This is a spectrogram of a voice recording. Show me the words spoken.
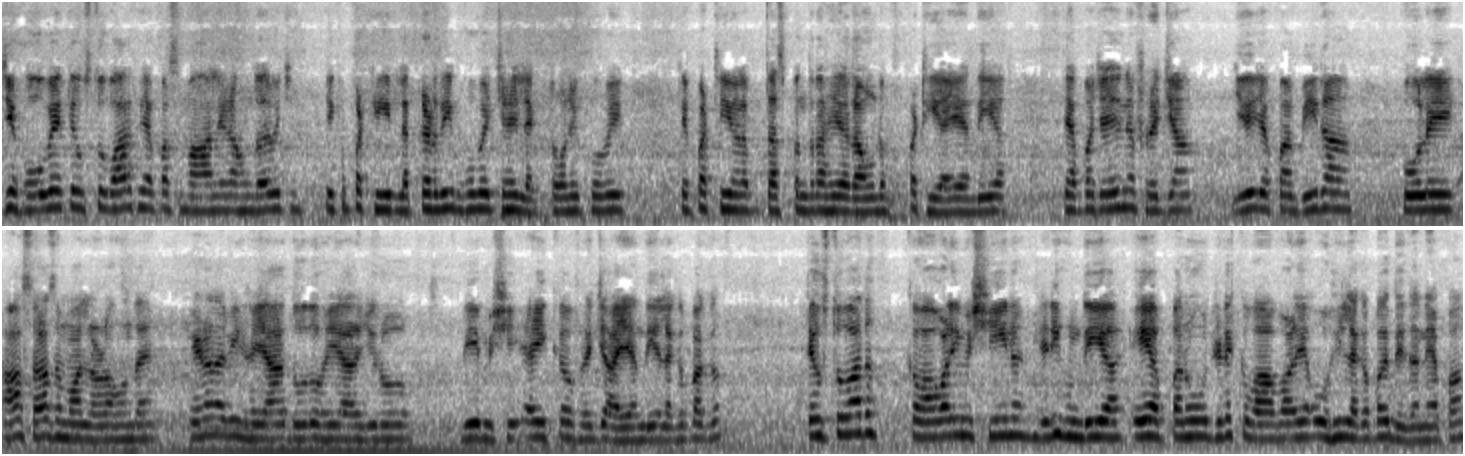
ਜੇ ਹੋਵੇ ਤੇ ਉਸ ਤੋਂ ਬਾਅਦ ਫਿਰ ਆਪਾਂ ਸਮਾਨ ਲੈਣਾ ਹੁੰਦਾ ਉਹਦੇ ਵਿੱਚ, ਇੱਕ ਭੱਠੀ ਲੱਕੜ ਦੀ ਹੋਵੇ, ਚਾਹੇ ਇਲੈਕਟ੍ਰੋਨਿਕ ਹੋਵੇ, ਤੇ ਭੱਠੀ ਮਤਲਬ 10 15000 ਰਾਉਂਡ ਭੱਠੀ ਆ ਜਾਂਦੀ ਆ, ਤੇ ਆਪਾਂ ਚਾਹੀਦੇ ਨੇ ਫਰਿੱਜਾਂ, ਜਿਹਦੇ 'ਚ ਆਪਾਂ 20 ਦਾ ਕੋਲੇ ਆਹ ਸਾਰਾ ਸਮਾਨ ਲਾਉਣਾ ਹੁੰਦਾ ਹੈ। ਇਹਨਾਂ ਦਾ ਵੀ 1000 2 2000 ਯੂਰੋ ਦੀ ਮਸ਼ੀਨ ਇਹ ਇੱਕ ਫਰਿੱਜ ਆ ਜਾਂਦੀ ਹੈ ਲਗਭਗ। ਤੇ ਉਸ ਤੋਂ ਬਾਅਦ ਕਬਾਬ ਵਾਲੀ ਮਸ਼ੀਨ ਜਿਹੜੀ ਹੁੰਦੀ ਆ, ਇਹ ਆਪਾਂ ਨੂੰ ਜਿਹੜੇ ਕਬਾਬ ਵਾਲੇ ਆ, ਉਹੀ ਲਗਭਗ ਦੇ ਦਿੰਦੇ ਆਪਾਂ।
